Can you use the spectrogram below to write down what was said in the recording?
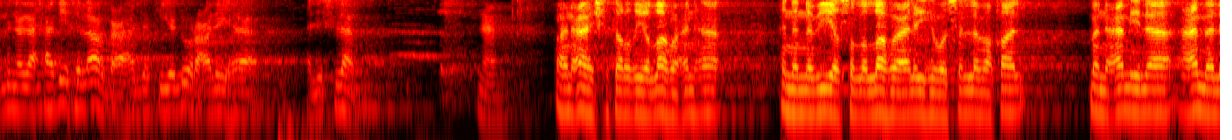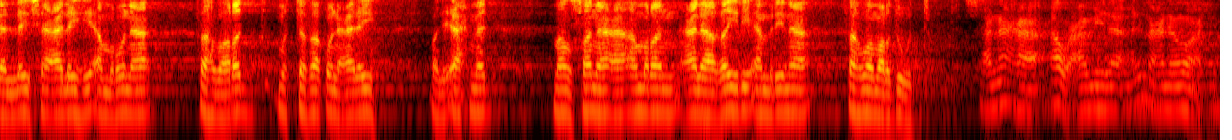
من الأحاديث الأربعة التي يدور عليها الإسلام. نعم. وعن عائشة رضي الله عنها أن النبي صلى الله عليه وسلم قال من عمل عملا ليس عليه أمرنا فهو رد متفق عليه ولأحمد من صنع أمرا على غير أمرنا فهو مردود. صنع أو عمل المعنى واحد.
